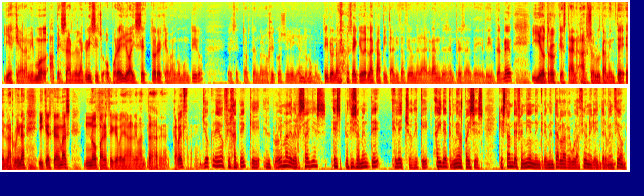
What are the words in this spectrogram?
Y es que ahora mismo, a pesar de la crisis, o por ello hay sectores que van como un tiro, el sector tecnológico sigue yendo como un tiro. Nada hay que ver la capitalización de las grandes empresas de, Internet y otros que están absolutamente en la ruina y que es que además no parece que vayan a levantar cabeza. ¿eh? Yo creo, fíjate, que el problema de Versalles es precisamente el hecho de que hay determinados países que están defendiendo incrementar la regulación y la intervención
